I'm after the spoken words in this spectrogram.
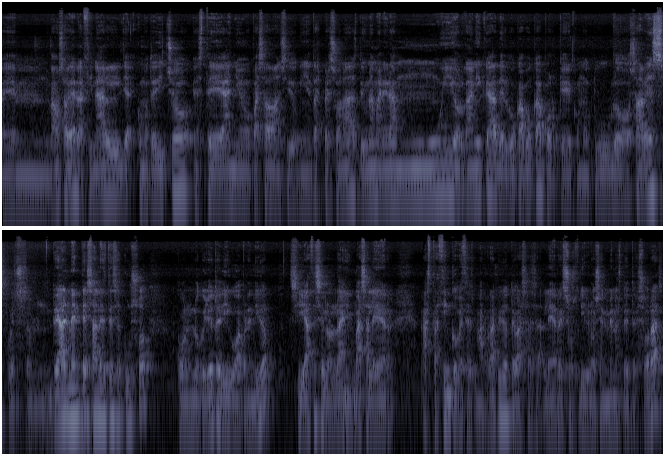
Em, vamos a ver, al final, como te he dicho, este año pasado han sido 500 personas de una manera muy orgánica del boca a boca porque como tú lo sabes, pues em, realmente sales de ese curso con lo que yo te digo aprendido. Si haces el online vas a leer hasta cinco veces más rápido, te vas a leer esos libros en menos de tres horas.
